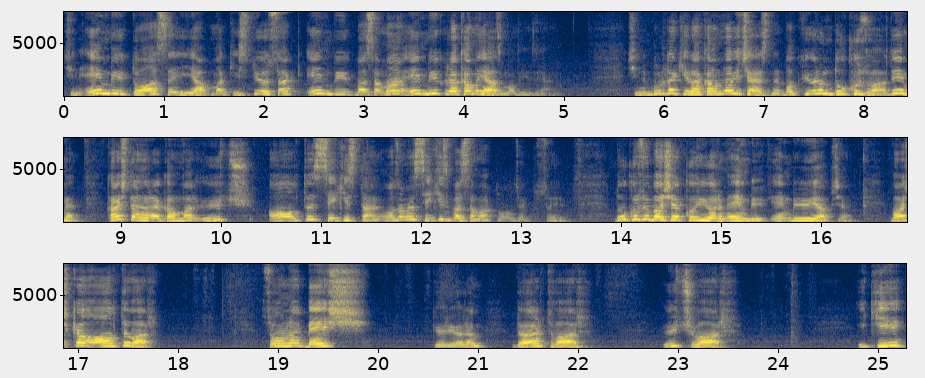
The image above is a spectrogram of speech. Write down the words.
Şimdi en büyük doğal sayıyı yapmak istiyorsak en büyük basamağa en büyük rakamı yazmalıyız. Şimdi buradaki rakamlar içerisinde bakıyorum 9 var değil mi? Kaç tane rakam var? 3, 6, 8 tane. O zaman 8 basamaklı olacak bu sayı. 9'u başa koyuyorum en büyük. En büyüğü yapacağım. Başka 6 var. Sonra 5 görüyorum. 4 var. 3 var. 2,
